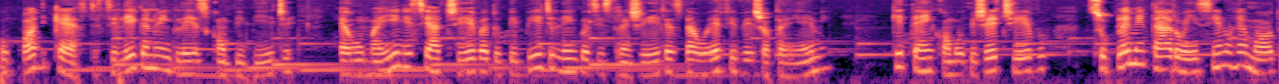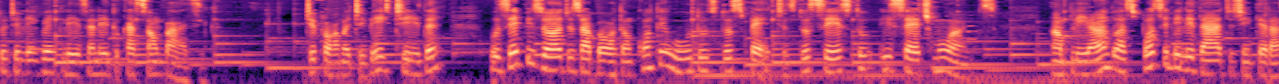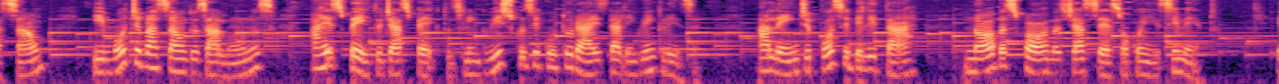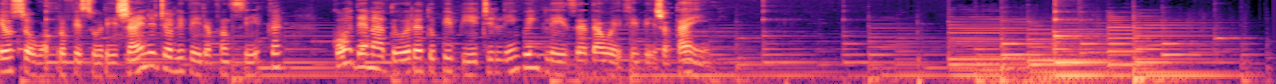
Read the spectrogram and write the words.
O podcast Se Liga no Inglês com PIBID é uma iniciativa do PIBID Línguas Estrangeiras da UFVJM que tem como objetivo suplementar o ensino remoto de língua inglesa na educação básica. De forma divertida, os episódios abordam conteúdos dos PETs do sexto e sétimo anos, ampliando as possibilidades de interação e motivação dos alunos a respeito de aspectos linguísticos e culturais da língua inglesa, além de possibilitar novas formas de acesso ao conhecimento. Eu sou a professora Ejane de Oliveira Fonseca, coordenadora do PIB de Língua Inglesa da UFVJM.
